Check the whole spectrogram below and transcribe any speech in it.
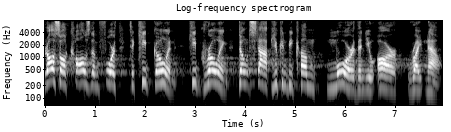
it also calls them forth to keep going, keep growing, don't stop. You can become more than you are right now.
